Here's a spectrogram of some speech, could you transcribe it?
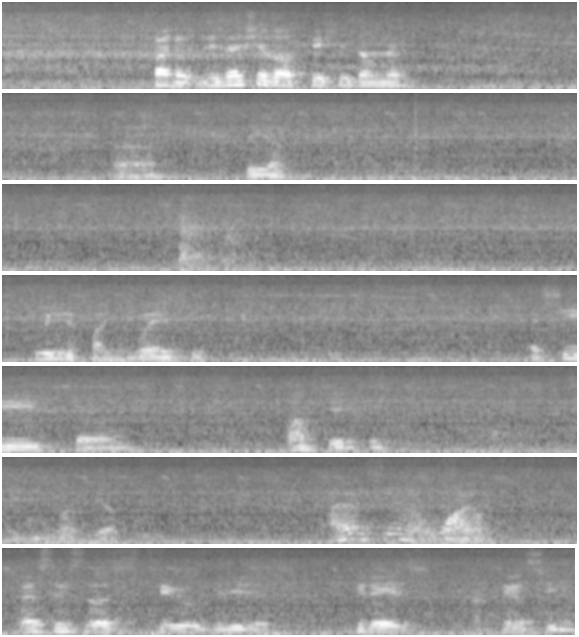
find out there's actually a lot of fishes down there. Uh so yeah. We need to find is he? I see some. I. He's not here. I haven't seen him in a while. Ever since those two videos, two days, I haven't seen.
